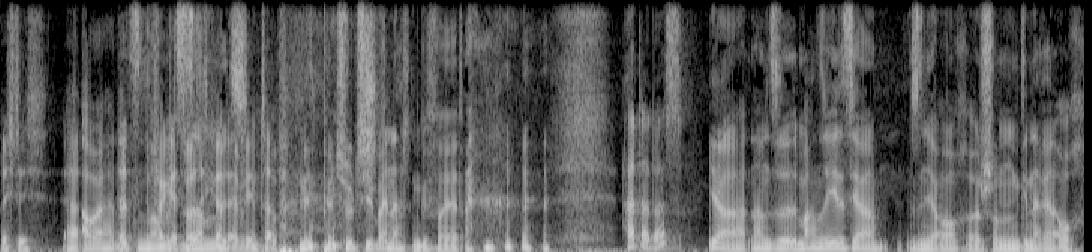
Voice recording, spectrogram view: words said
Richtig, ja. Aber er hat Jetzt vergessen, was ich zusammen gerade erwähnt habe. Mit Pichucci Weihnachten gefeiert. Hat er das? Ja, haben sie, machen sie jedes Jahr. Sind ja auch äh, schon generell auch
